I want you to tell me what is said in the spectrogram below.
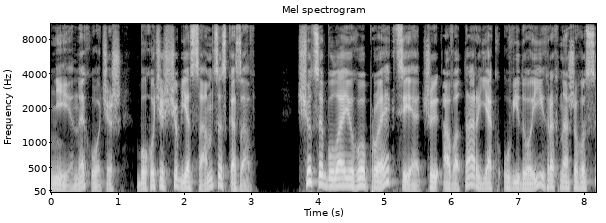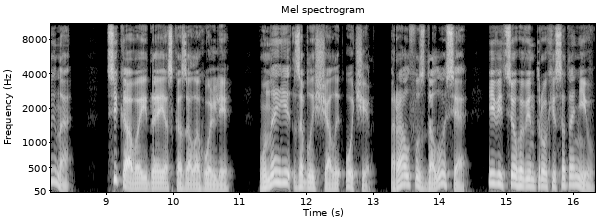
ні, не хочеш, бо хочеш, щоб я сам це сказав. Що це була його проекція чи аватар, як у відеоіграх нашого сина? Цікава ідея, сказала Голлі. У неї заблищали очі. Ралфу здалося, і від цього він трохи сатанів,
